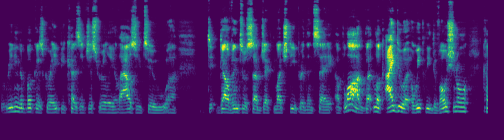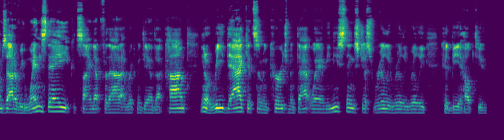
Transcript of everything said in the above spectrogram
reading a book is great because it just really allows you to uh, d- delve into a subject much deeper than say a blog. But look i do a, a, weekly devotional comes out every wednesday. You could sign up for that at rickmcdaniel.com you know read that get some encouragement that way. I mean these things just really really really could be a help to you.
